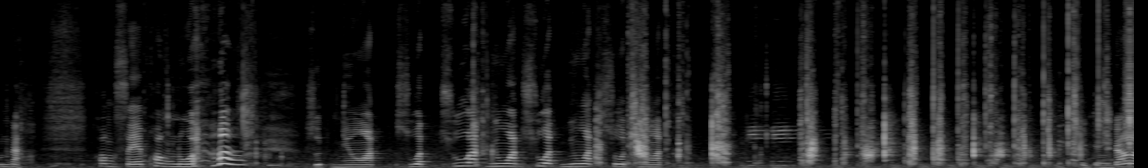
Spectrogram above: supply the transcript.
คุณดาข้องเซฟข้องนัว สุดยอด สวด สวดยวด สวดยวด สวดยวด เป็นจังได้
